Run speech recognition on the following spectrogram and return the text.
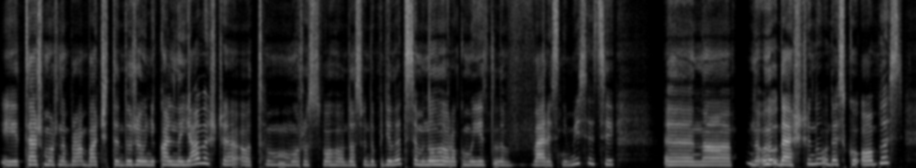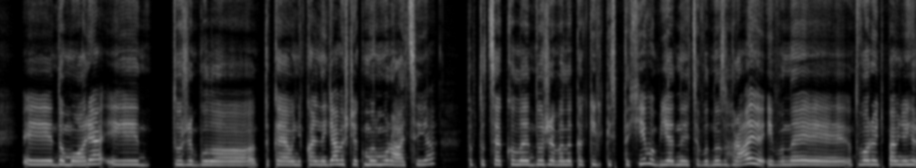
І теж можна бачити дуже унікальне явище. От можу свого досвіду поділитися. Минулого року ми їздили в вересні місяці е, на, на Одещину, Одеську область і до моря. І дуже було таке унікальне явище, як мурмурація. Тобто, це коли дуже велика кількість птахів об'єднується в одну зграю, і вони утворюють певні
